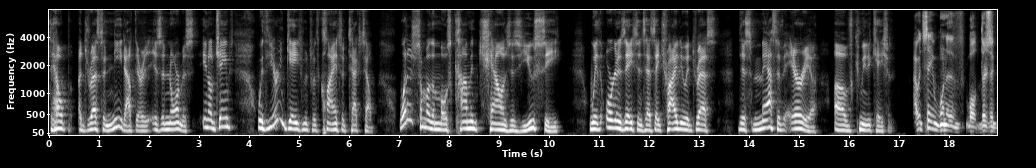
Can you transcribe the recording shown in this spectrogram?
to help address a need out there is enormous. You know, James, with your engagements with clients of Text Help, what are some of the most common challenges you see with organizations as they try to address this massive area of communication? I would say one of, well, there's a,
